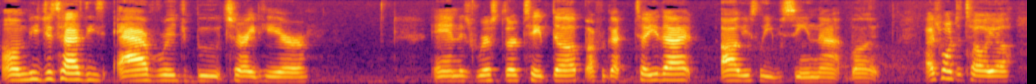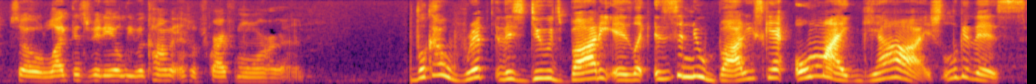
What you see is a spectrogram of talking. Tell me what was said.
Um, he just has these average boots right here. And his wrists are taped up. I forgot to tell you that. Obviously, you've seen that, but I just want to tell you. So, like this video, leave a comment, and subscribe for more. Look how ripped this dude's body is. Like, is this a new body scan? Oh my gosh. Look at this.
